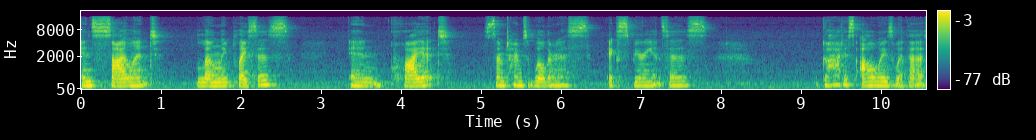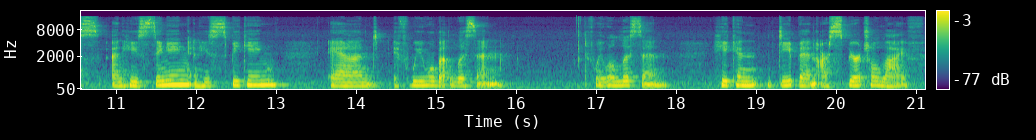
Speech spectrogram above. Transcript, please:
In silent, lonely places, in quiet, sometimes wilderness experiences, God is always with us and He's singing and He's speaking. And if we will but listen, if we will listen, He can deepen our spiritual life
